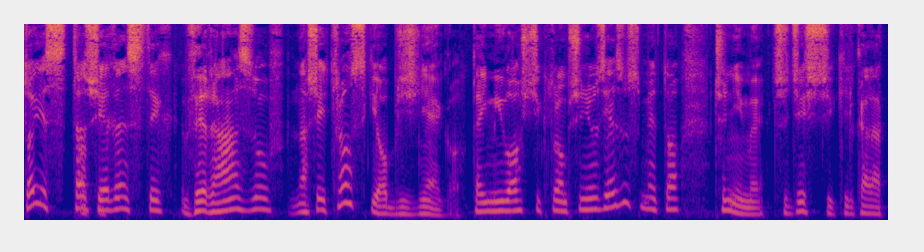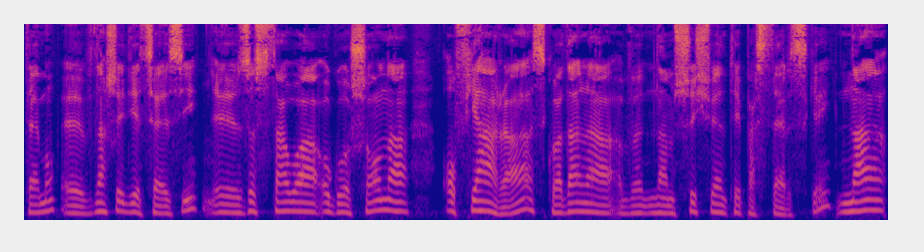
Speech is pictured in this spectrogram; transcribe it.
To jest też jeden z tych wyrazów naszej troski o bliźniego, tej miłości, którą przyniósł Jezus. My to czynimy. Trzydzieści kilka lat temu e, w naszej diecezji e, została ogłoszona ofiara składana na mszy świętej pasterskiej na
